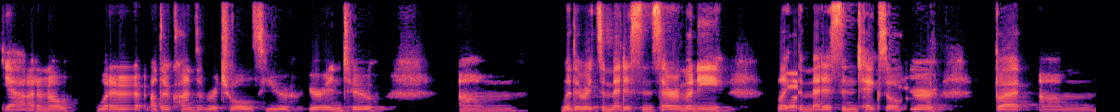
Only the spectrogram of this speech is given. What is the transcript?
yeah, I don't know what are other kinds of rituals you're you're into. Um, whether it's a medicine ceremony, like Yeah. the medicine takes over, but um,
